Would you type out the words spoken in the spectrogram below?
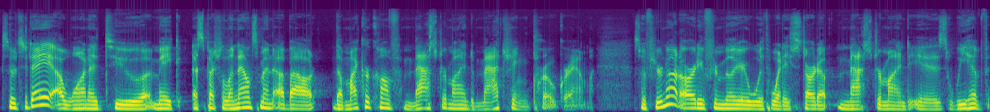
So today I wanted to make a special announcement about the MicroConf Mastermind Matching Program. So, if you're not already familiar with what a startup mastermind is, we have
